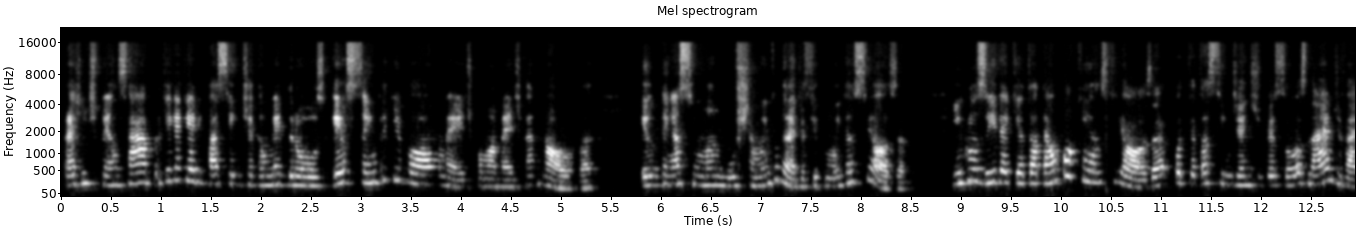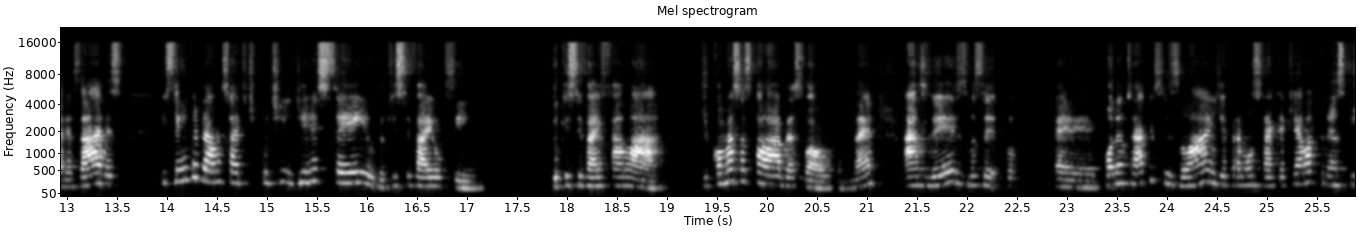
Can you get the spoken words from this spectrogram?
para a gente pensar por que, que aquele paciente é tão medroso. Eu sempre que vou a um médico, uma médica nova, eu tenho, assim, uma angústia muito grande, eu fico muito ansiosa. Inclusive, aqui eu tô até um pouquinho ansiosa, porque eu tô, assim, diante de pessoas, né, de várias áreas, e sempre dá um certo tipo de, de receio do que se vai ouvir, do que se vai falar, de como essas palavras voltam, né? Às vezes, você, é, quando eu trago esse slide, é para mostrar que aquela trans que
